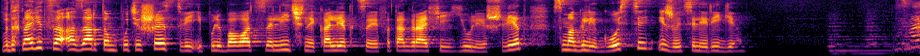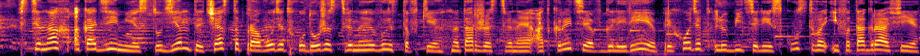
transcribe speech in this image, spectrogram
Вдохновиться азартом путешествий и полюбоваться личной коллекцией фотографий Юлии Швед смогли гости и жители Риги. В стенах Академии студенты часто проводят художественные выставки. На торжественное открытие в галерее приходят любители искусства и фотографии.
